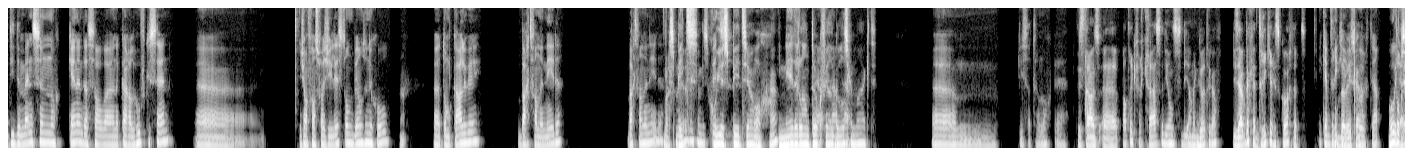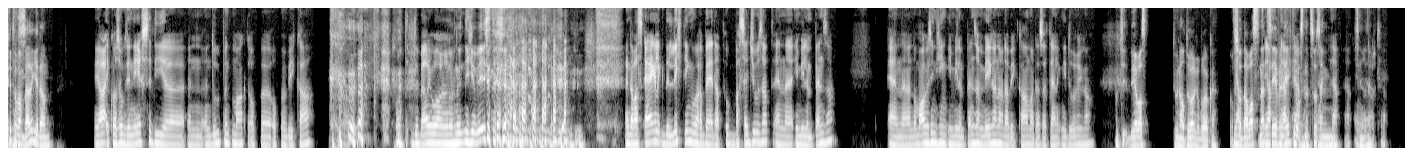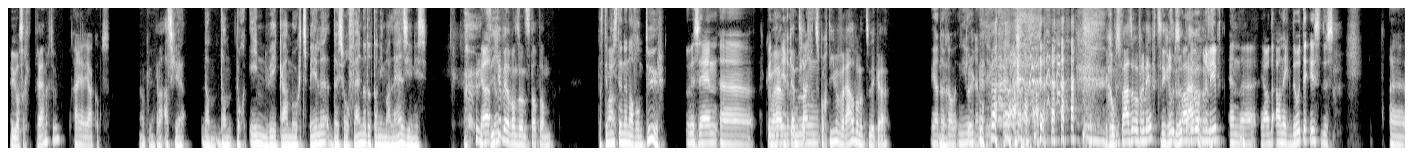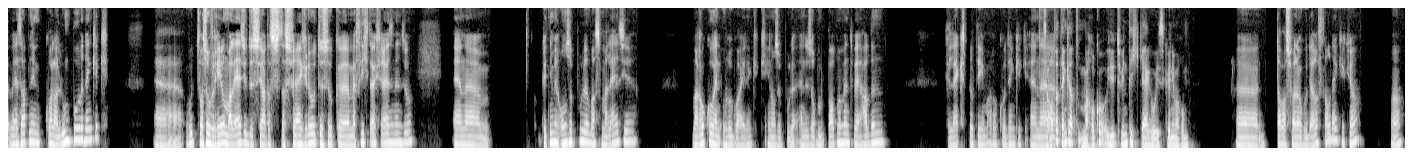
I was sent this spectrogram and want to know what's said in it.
Die de mensen nog kennen, dat zal een Karel Hoefkes zijn. Jean-François Gillet stond bij ons in de goal. Ja. Tom Kaluwe. Bart van den Nede. Bart van den Nede. Maar spits. Goeie spits, jong. In Nederland ook ja, veel goals gemaakt. Um, die zat er nog bij. Het is trouwens uh, Patrick Verkruisen die ons die anekdote gaf. Die zei ook dat jij drie keer gescoord hebt. Ik heb drie keer gescoord, ja. Oh, Topschutter van België dan? Ja, ik was ook de eerste die uh, een, een, doelpunt maakte op, uh, op een WK. Want de Belgen waren er nog nooit niet geweest. Dus. en dat was eigenlijk de lichting waarbij dat ook Basseggio zat en uh, Emile Penza. En normaal gezien ging Emile Penza meegaan naar dat WK, maar dat is uiteindelijk niet doorgegaan. Want die, die was toen al doorgebroken. Of zo, dat was net ja, 97, was net zo zijn... Ja, ja, inderdaad. Ja. Wie was er trainer toen? Ariel Jacobs. Oké. Ja, als je dan, dan toch één WK mocht spelen, dat is wel fijn dat het dan in Maleisië is. ja, Zie je veel van zo'n stad dan? Dat is tenminste een avontuur. We zijn... Uh, ik weet maar niet meer hoe lang... het sportieve verhaal van het WK. Ja, daar gaan we het niet over hebben. de groepsfase overleeft. De groepsfase overleeft. En uh, ja, de anekdote is dus... Uh, wij zaten in Kuala Lumpur, denk ik. Uh, goed, het was over heel Maleisië, dus ja, dat is, dat is vrij groot. Dus ook met vliegtuigreizen en zo. En ehm, ik weet niet meer, onze poelen was Maleisië, Marokko en Uruguay, denk ik, in onze poelen. En dus op een bepaald moment, wij hadden gelijk gespeeld tegen Marokko, denk ik. En, ik zou uh, altijd denken dat Marokko U20 keigoed is. Ik weet niet waarom. Uh, dat was wel een goed elftal, denk ik, ja. ja.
